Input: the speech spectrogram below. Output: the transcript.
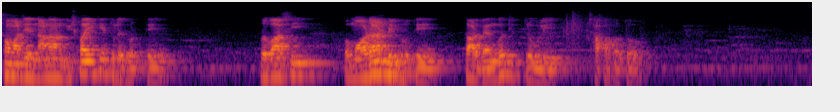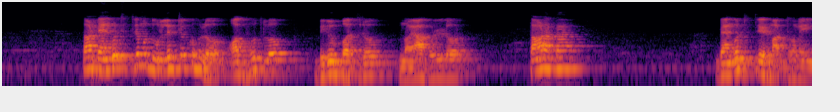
সমাজের নানান বিষয়কে তুলে ধরতে। প্রবাসী ও মডার্ন রিভিউতে তার ব্যঙ্গচিত্রগুলি ছাপা হতো। তার ব্যঙ্গচিত্রের মধ্যে উল্লেখযোগ্য হল অদ্ভুত লোক, বিরূপ বজ্র, নয়া হুল্লোর তাঁর আঁকা ব্যঙ্গচিত্রের মাধ্যমেই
